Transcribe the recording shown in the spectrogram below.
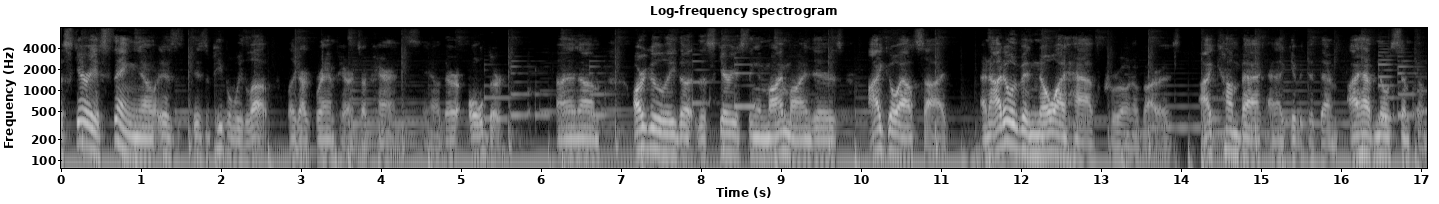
the scariest thing, you know, is is the people we love, like our grandparents, our parents. You know, they're older and um, arguably, the, the scariest thing in my mind is I go outside and I don't even know I have coronavirus. I come back and I give it to them. I have no symptom.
